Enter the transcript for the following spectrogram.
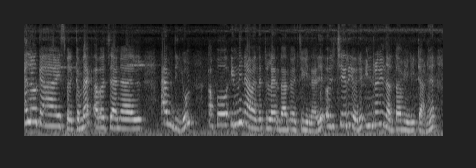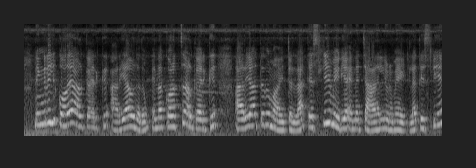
Hello guys welcome back our channel I'm ദിലും അപ്പോൾ ഇന്ന് ഞാൻ വന്നിട്ടുള്ളത് എന്താണെന്ന് വെച്ച് കഴിഞ്ഞാൽ ഒരു ചെറിയൊരു ഇന്റർവ്യൂ നടത്താൻ വേണ്ടിയിട്ടാണ്. നിങ്ങളിൽ കുറേ ആൾക്കാർക്ക് അറിയാവുന്നതും എന്നാൽ കുറച്ച് ആൾക്കാർക്ക് അറിയാത്തതുമായിട്ടുള്ള തെസ്ലിയ മീഡിയ എന്ന ചാനലിന് ഉടമയായിട്ടുള്ള തെസ്ലിയെ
